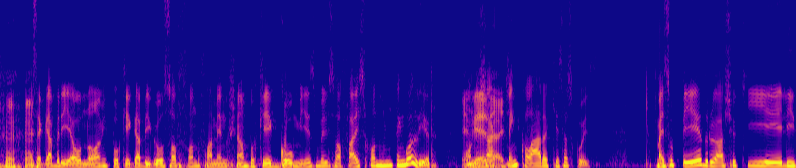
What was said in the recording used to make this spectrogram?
mas é Gabriel o nome, porque Gabigol só fã do Flamengo chama, porque gol mesmo ele só faz quando não tem goleiro. É Vamos deixar verdade. bem claro aqui essas coisas. Mas o Pedro, eu acho que ele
